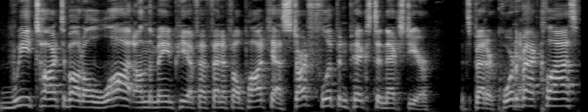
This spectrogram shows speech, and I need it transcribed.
We talked about a lot on the main PFF NFL podcast. Start flipping picks to next year. It's better quarterback yeah. class,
